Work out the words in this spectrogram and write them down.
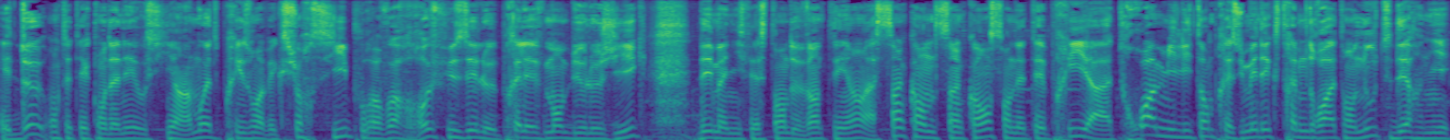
et deux ont été condamnés aussi à un mois de prison avec sursis pour avoir refusé le prélèvement biologique. Des manifestants de 21 à 55 ans s'en étaient pris à trois militants présumés d'extrême droite en août dernier.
